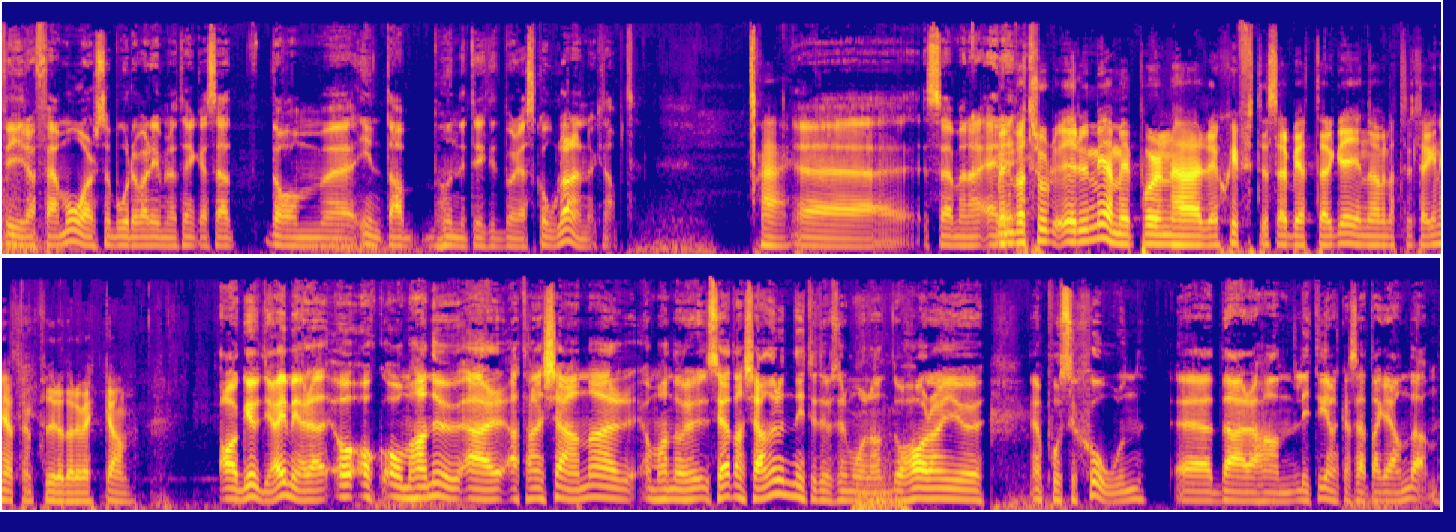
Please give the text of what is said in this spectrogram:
fyra fem år så borde det vara rimligt att tänka sig att de eh, inte har hunnit riktigt börja skolan ännu knappt. Nej. Eh, menar, Men det... vad tror du, är du med mig på den här skiftesarbetargrejen och övernattningslägenheten fyra dagar i veckan? Ja gud, jag är med och, och om han nu är att han tjänar, om han då säger att han tjänar runt 90 000 i månaden, då har han ju en position eh, där han lite grann kan sätta agendan.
